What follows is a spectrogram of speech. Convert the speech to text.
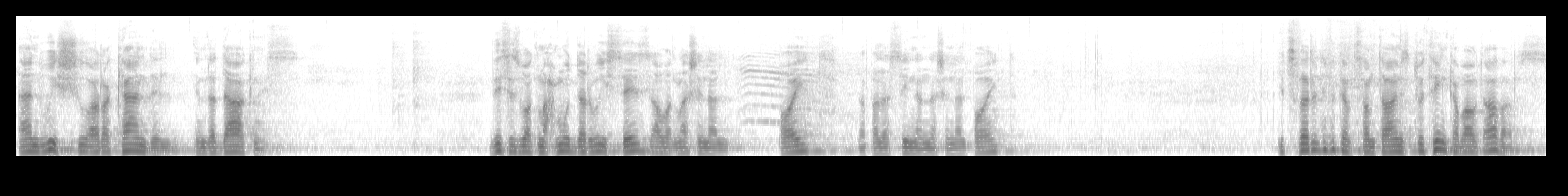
and wish you are a candle in the darkness. This is what Mahmoud Darwish says, our national the Palestinian national poet. It's very difficult sometimes to think about others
